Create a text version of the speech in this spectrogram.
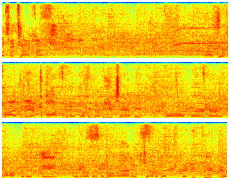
That's my a tag match. Not me. a confident WWE champion. Oh, very, very confident indeed. But you know, there's an old adage, gentlemen, that you keep your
